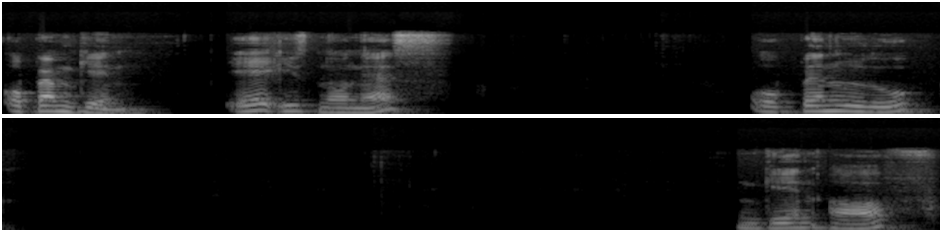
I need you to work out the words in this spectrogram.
op amp gain. A is known as open loop gain of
